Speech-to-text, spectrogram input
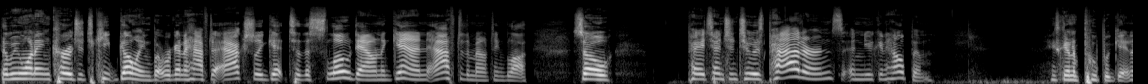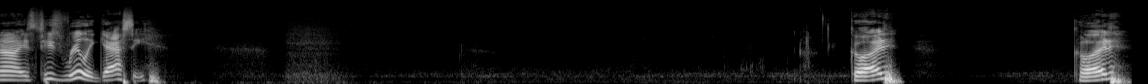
that we want to encourage it to keep going, but we're going to have to actually get to the slowdown again after the mounting block. So pay attention to his patterns and you can help him. He's going to poop again. Nah, he's, he's really gassy. Good. Good.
